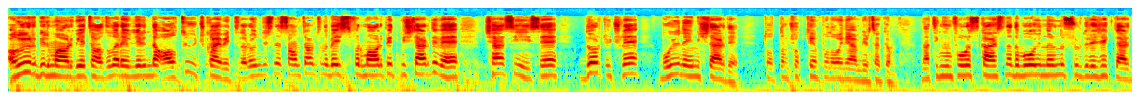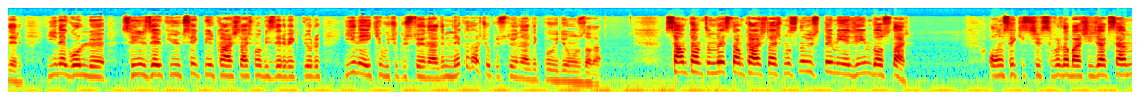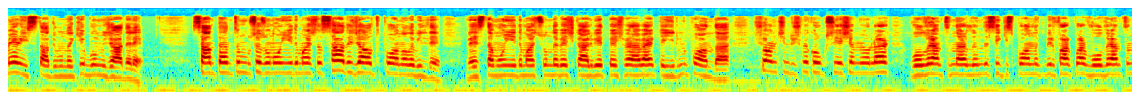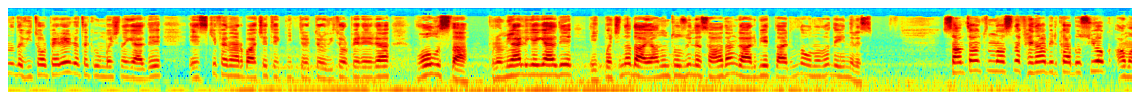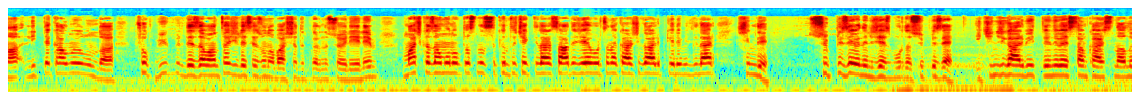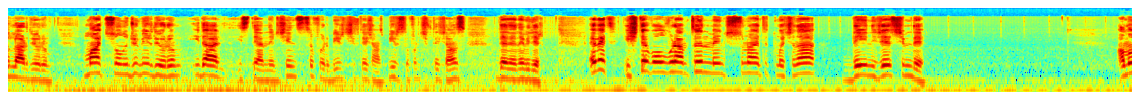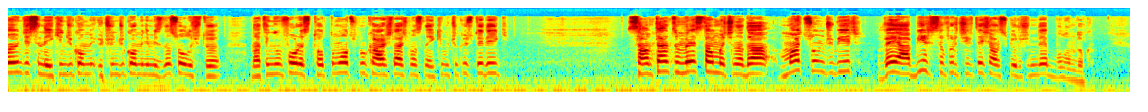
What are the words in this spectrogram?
ağır bir mağlubiyet aldılar. Evlerinde 6-3 kaybettiler. Öncesinde Southampton'ı 5-0 mağlup etmişlerdi ve Chelsea'yi ise 4-3 ile boyun eğmişlerdi. Tottenham çok tempolu oynayan bir takım. Nottingham Forest karşısında da bu oyunlarını sürdüreceklerdir. Yine gollü, seyir zevki yüksek bir karşılaşma bizleri bekliyor. Yine 2.5 üste yöneldim. Ne kadar çok üste yöneldik bu videomuzda da. Southampton West Ham karşılaşmasını üstlemeyeceğim dostlar. 18 çift 0'da başlayacak St. Mary Stadyumundaki bu mücadele. Southampton bu sezon 17 maçta sadece 6 puan alabildi. West Ham 17 maç sonunda 5 galibiyet 5 beraberlikle 20 puanda. Şu an için düşme korkusu yaşamıyorlar. Wolverhampton aralarında 8 puanlık bir fark var. Wolverhampton'da da Vitor Pereira takımın başına geldi. Eski Fenerbahçe teknik direktörü Vitor Pereira Wolves'la Premier Lig'e geldi. İlk maçında da ayağının tozuyla sahadan galibiyetle ayrıldı. Ona da değiniriz. Southampton'un aslında fena bir kadrosu yok ama ligde kalma yolunda çok büyük bir dezavantaj ile sezona başladıklarını söyleyelim. Maç kazanma noktasında sıkıntı çektiler. Sadece Everton'a karşı galip gelebildiler. Şimdi sürprize yöneleceğiz burada sürprize. İkinci galibiyetlerini West Ham karşısında alırlar diyorum. Maç sonucu 1 diyorum. İdeal isteyenler için 0-1 çifte şans. 1-0 çifte şans denenebilir. Evet işte Wolverhampton Manchester United maçına değineceğiz şimdi. Ama öncesinde ikinci kombi, üçüncü kombinimiz nasıl oluştu? Nottingham Forest Tottenham Hotspur karşılaşmasında 2.5 üst dedik. Southampton West Ham maçına da maç sonucu 1 veya 1-0 çifte şans görüşünde bulunduk.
